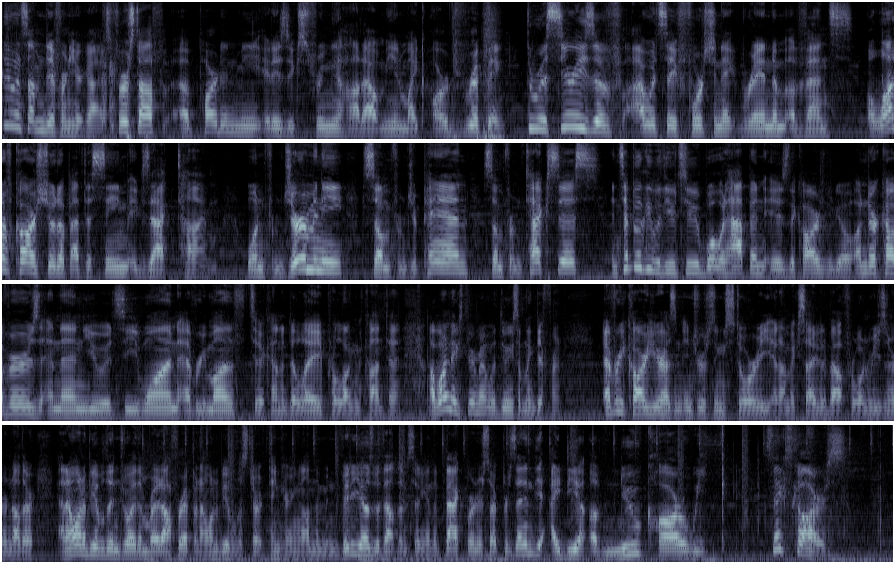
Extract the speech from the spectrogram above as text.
Doing something different here, guys. First off, uh, pardon me, it is extremely hot out. Me and Mike are dripping. Through a series of, I would say, fortunate random events, a lot of cars showed up at the same exact time. One from Germany, some from Japan, some from Texas. And typically with YouTube, what would happen is the cars would go undercovers and then you would see one every month to kind of delay, prolong the content. I wanted to experiment with doing something different. Every car here has an interesting story and I'm excited about for one reason or another. And I want to be able to enjoy them right off rip and I want to be able to start tinkering on them in videos without them sitting on the back burner. So I presented the idea of new car week. Six cars,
